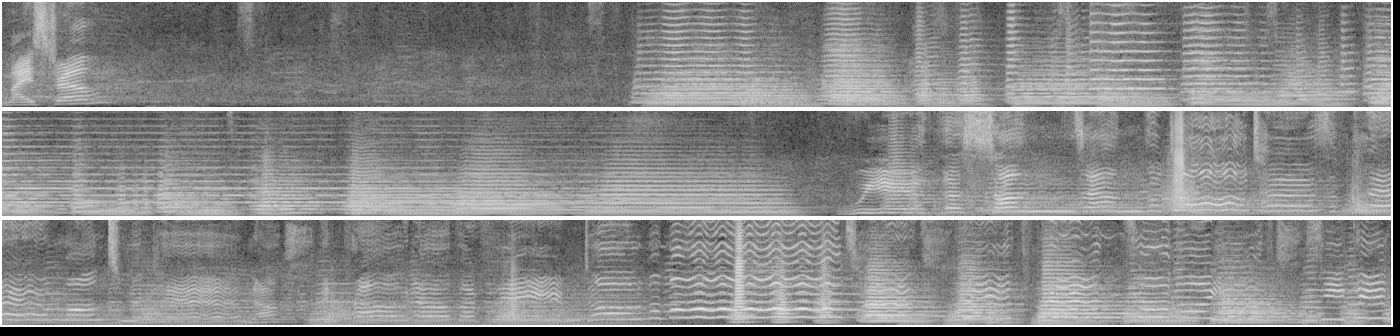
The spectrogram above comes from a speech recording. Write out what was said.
Maestro? like the sons and the daughters of Claremont McKenna, and proud of our famed alma mater, with friends of our youth, seeking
